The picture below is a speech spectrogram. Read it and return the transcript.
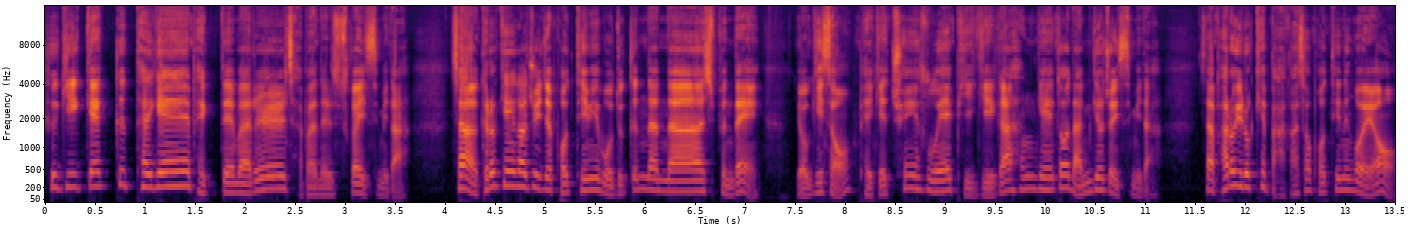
흙이 깨끗하게 백대마를 잡아낼 수가 있습니다. 자 그렇게 해가지고 이제 버팀이 모두 끝났나 싶은데 여기서 백의 최후의 비기가 한 개 더 남겨져 있습니다. 자 바로 이렇게 막아서 버티는 거예요.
